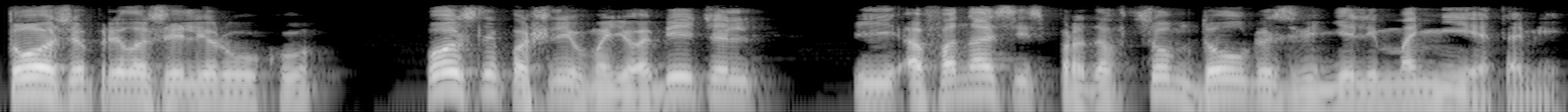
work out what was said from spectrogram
тоже приложили руку. После пошли в мою обитель, и Афанасий с продавцом долго звенели монетами,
